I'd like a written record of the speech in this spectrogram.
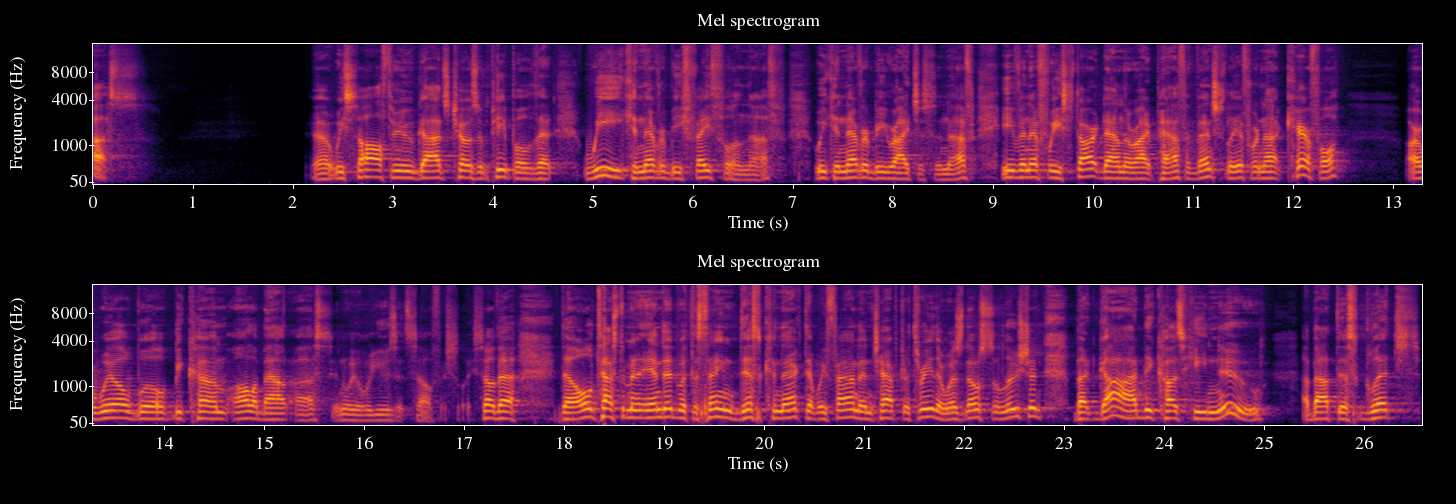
us. Uh, we saw through God's chosen people that we can never be faithful enough. We can never be righteous enough. Even if we start down the right path, eventually, if we're not careful, our will will become all about us and we will use it selfishly. So the, the Old Testament ended with the same disconnect that we found in chapter 3. There was no solution, but God, because He knew about this glitch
